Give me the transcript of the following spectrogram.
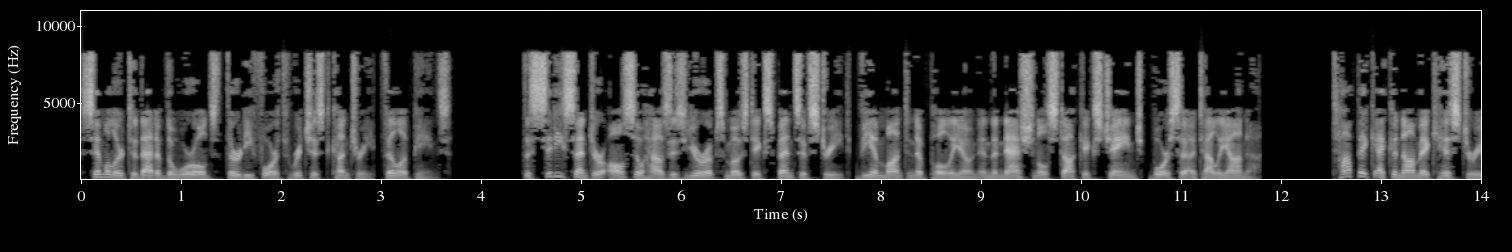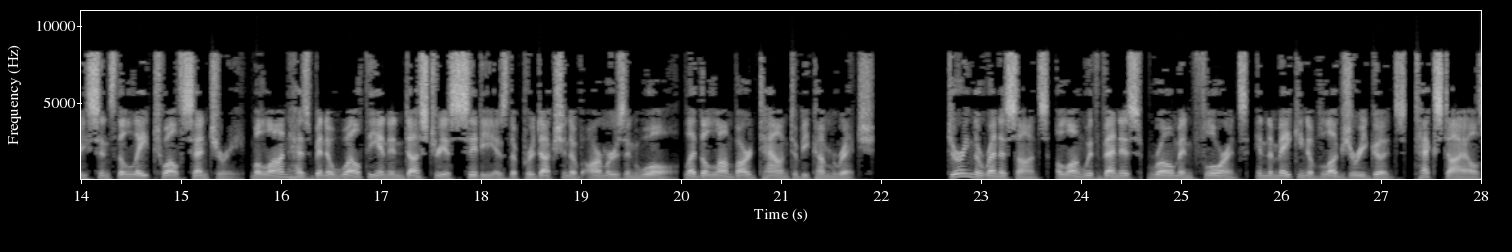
similar to that of the world's 34th richest country, Philippines. The city centre also houses Europe's most expensive street, Via Montenapoleone and the National Stock Exchange, Borsa Italiana. Topic economic history Since the late 12th century, Milan has been a wealthy and industrious city as the production of armors and wool, led the Lombard town to become rich. During the Renaissance, along with Venice, Rome and Florence, in the making of luxury goods, textiles,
